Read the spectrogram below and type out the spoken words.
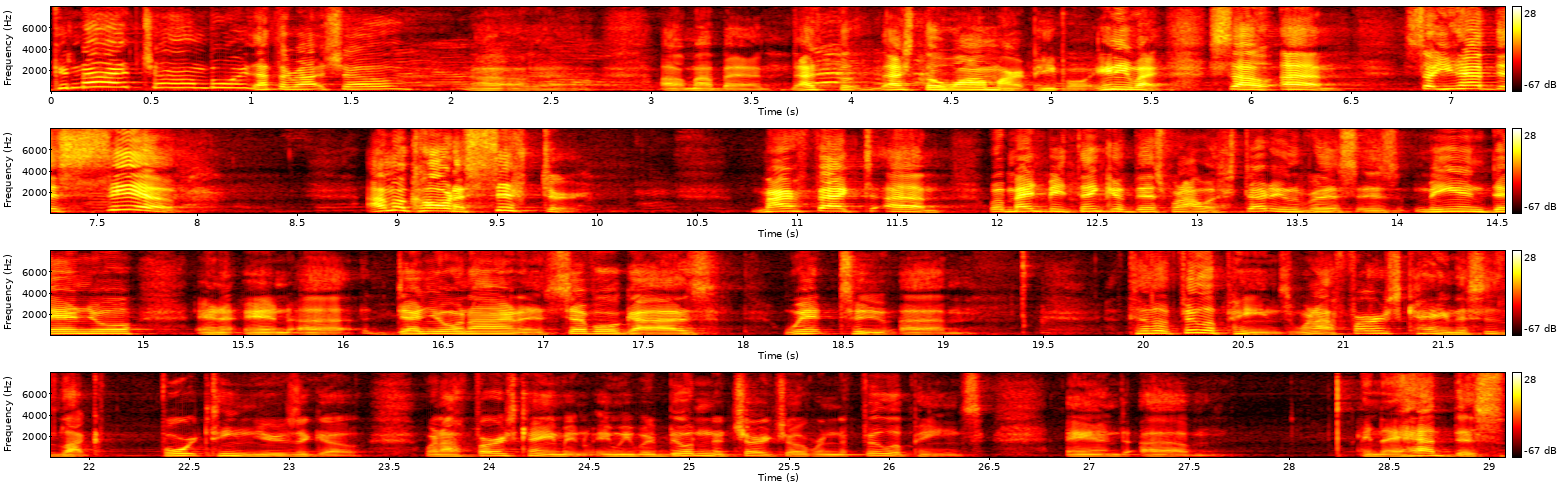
Good night, John Boy. That the right show? Oh, okay. Oh, my bad. That's the that's the Walmart people. Anyway, so um, so you have this sieve. I'm gonna call it a sifter. Matter of fact, um, what made me think of this when I was studying for this is me and Daniel and, and uh, Daniel and I and several guys went to, um, to the Philippines when I first came. This is like 14 years ago when I first came in, and we were building a church over in the Philippines, and um, and they had this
